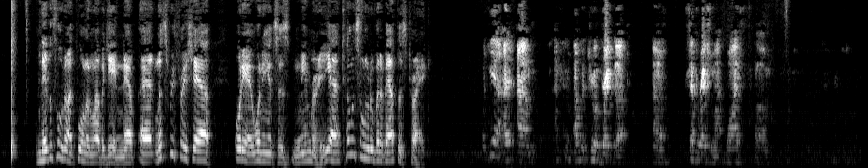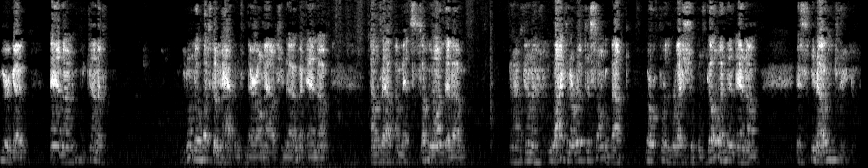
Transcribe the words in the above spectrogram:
never thought I'd fall in love again. Now, uh, let's refresh our audio audience's memory. Uh, tell us a little bit about this track. Yeah, I um, I, went through a breakup, uh, separation with my wife um, a year ago, and uh, you kind of you don't know what's going to happen from there on out, you know. And, and uh, I was out, I met someone that um, I kind of liked, and I wrote this song about where, where the relationship was going, and, and um, it's you know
